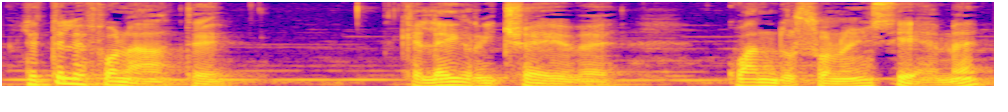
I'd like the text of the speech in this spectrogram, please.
Le telefonate che lei riceve quando sono insieme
